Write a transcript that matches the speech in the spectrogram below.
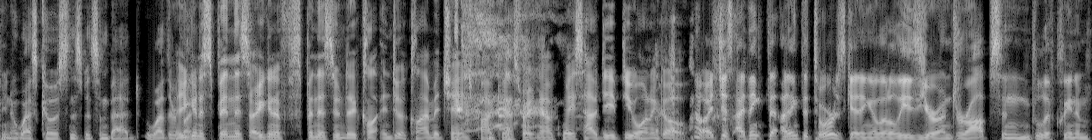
you know west coast, and there's been some bad weather. Are you going to spin this? Are you going to spin this into cli- into a climate change podcast right now, Case? How deep do you want to go? no, I just I think that I think the tour is getting a little easier on drops and lift clean in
